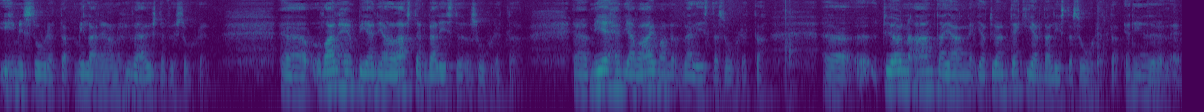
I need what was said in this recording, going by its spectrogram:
ihmissuhdetta, millainen on hyvä ystävyyssuhde. Vanhempien ja lasten välistä suhdetta miehen ja vaimon välistä suhdetta, työnantajan ja työntekijän välistä suhdetta ja niin edelleen.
